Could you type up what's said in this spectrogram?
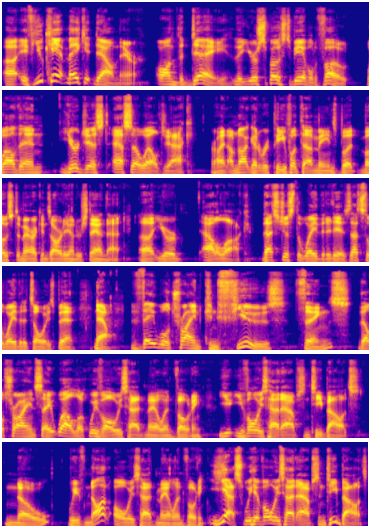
uh, if you can't make it down there on the day that you're supposed to be able to vote, well, then you're just SOL, Jack. Right? I'm not going to repeat what that means, but most Americans already understand that. Uh, you're out of luck. That's just the way that it is. That's the way that it's always been. Now, they will try and confuse things. They'll try and say, well, look, we've always had mail in voting. You, you've always had absentee ballots. No, We've not always had mail in voting. Yes, we have always had absentee ballots.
